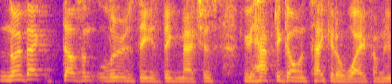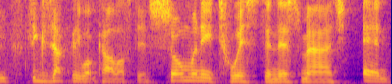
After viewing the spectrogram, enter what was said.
Novak doesn't lose these big matches. You have to go and take it away from him. It's exactly what Carlos did. so many twists in this match and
